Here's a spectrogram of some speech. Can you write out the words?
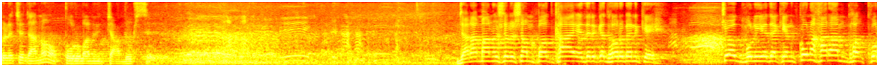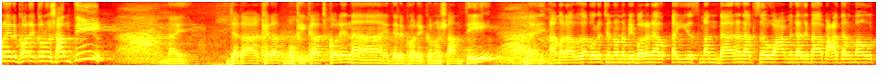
বেড়েছে জানো? কোরবানির চাঁদ উঠছে। যারা মানুষের সম্পদ খায়, এদেরকে ধরবেন কে? চোখ বুলিয়ে দেখেন, কোন হারাম খোরের ঘরে কোনো শান্তি নাই। যারা আখেরাত মুখী কাজ করে না, এদের ঘরে কোনো শান্তি নাই। আমার আল্লাহ বলেছেন নবী বলেন, আল কাইয়ুসমান দারান আফসা ওয়া আমিনা লিমা বাদাল মাউত।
